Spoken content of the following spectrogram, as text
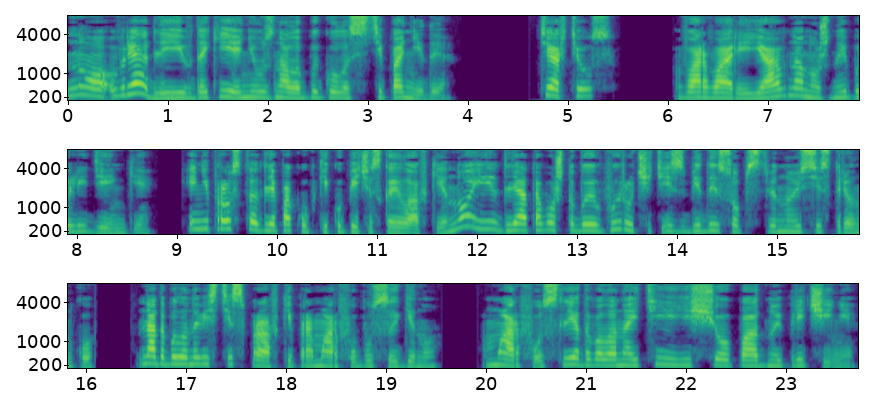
но вряд ли Евдокия не узнала бы голос Степаниды. Тертиус. Варваре явно нужны были деньги. И не просто для покупки купеческой лавки, но и для того, чтобы выручить из беды собственную сестренку. Надо было навести справки про Марфу Бусыгину. Марфу следовало найти еще по одной причине.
